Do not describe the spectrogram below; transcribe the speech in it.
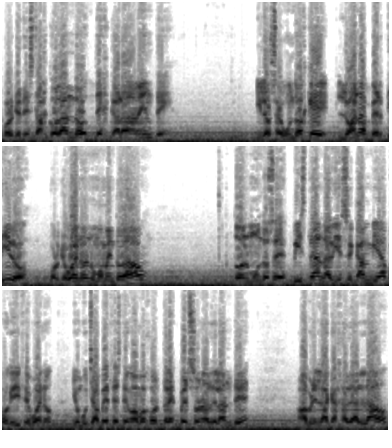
Porque te estás colando descaradamente. Y lo segundo es que lo han advertido. Porque bueno, en un momento dado, todo el mundo se despista, nadie se cambia, porque dice, bueno, yo muchas veces tengo a lo mejor tres personas delante, abren la caja de al lado,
